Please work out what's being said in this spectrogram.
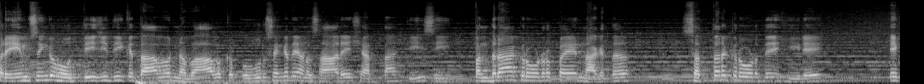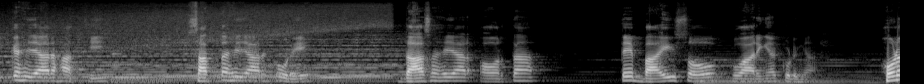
ਪ੍ਰੇਮ ਸਿੰਘ ਹੋਤੀ ਜੀ ਦੀ ਕਿਤਾਬ ਨਵਾਬ ਕਪੂਰ ਸਿੰਘ ਦੇ ਅਨੁਸਾਰ ਇਹ ਸ਼ਰਤਾਂ ਕੀ ਸੀ? 15 ਕਰੋੜ ਰੁਪਏ ਨਗਦ 70 ਕਰੋੜ ਦੇ ਹੀਰੇ 1000 ਹਾਥੀ 7000 ਘੋੜੇ 10000 ਔਰਤਾਂ ਤੇ 2200 ਕੁਆਰੀਆਂ ਕੁੜੀਆਂ। ਹੁਣ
